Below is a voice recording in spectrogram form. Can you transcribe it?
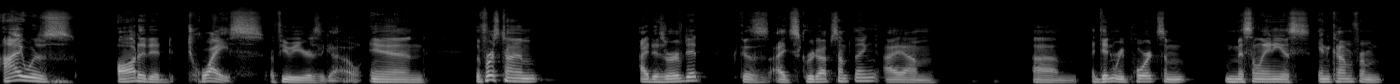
I was audited twice a few years ago. And the first time I deserved it because I screwed up something. I, um, um, I didn't report some miscellaneous income from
